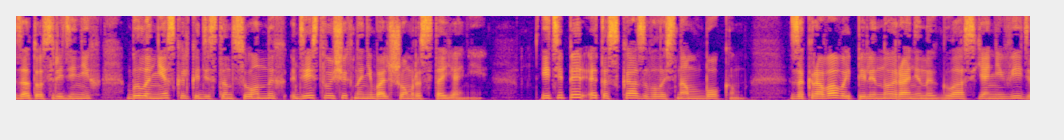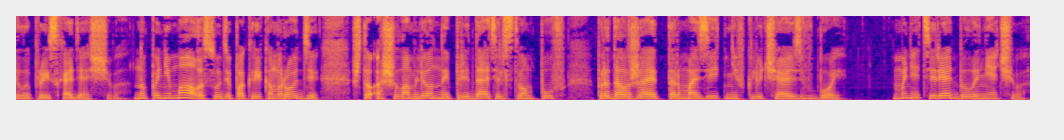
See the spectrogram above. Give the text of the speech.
Зато среди них было несколько дистанционных, действующих на небольшом расстоянии. И теперь это сказывалось нам боком. За кровавой пеленой раненых глаз я не видела происходящего, но понимала, судя по крикам Родди, что ошеломленный предательством Пуф продолжает тормозить, не включаясь в бой. Мне терять было нечего,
